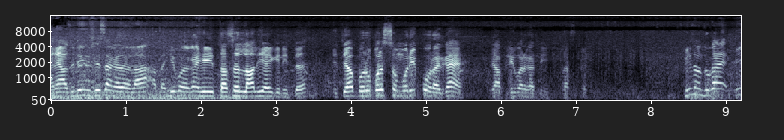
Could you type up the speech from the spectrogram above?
आणि अजून एक विषय सांगायचा झाला आता ही बघा हे तसं लाल ही आहे की नाही इथं? त्या बरोबर समोर ही पोर आहेत काय? ते आपली वर्गातली. मी सांगतो काय मी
